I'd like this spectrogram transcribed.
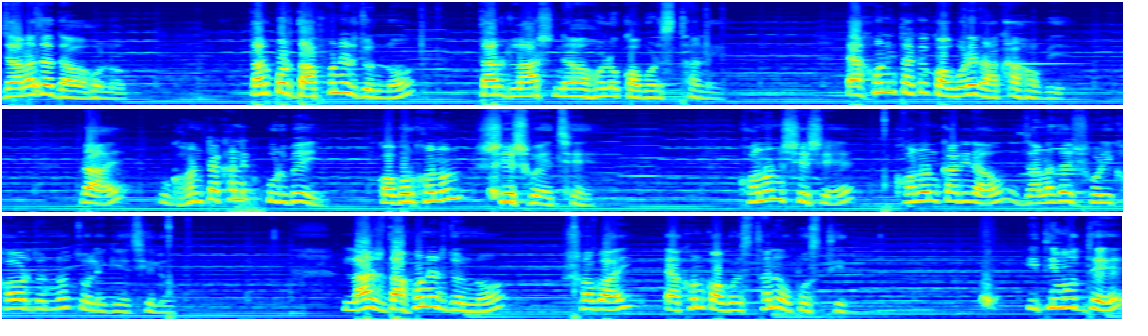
জানাজা দেওয়া হলো। তারপর দাফনের জন্য তার লাশ নেওয়া হলো কবরস্থানে। এখনই তাকে কবরে রাখা হবে। প্রায় ঘণ্টাখানেক পূর্বেই কবর খনন শেষ হয়েছে। খনন শেষে খননকারীরাও জানাজায় শরিক হওয়ার জন্য চলে গিয়েছিল। লাশ দাফনের জন্য সবাই এখন কবরস্থানে উপস্থিত। ইতিমধ্যে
